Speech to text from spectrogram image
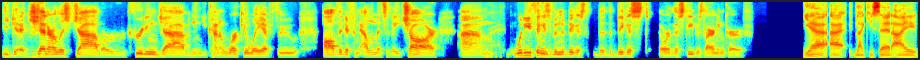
you get a generalist job or a recruiting job, and then you kind of work your way up through all the different elements of HR. Um, right. What do you think has been the biggest the, the biggest or the steepest learning curve? Yeah, I like you said, I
